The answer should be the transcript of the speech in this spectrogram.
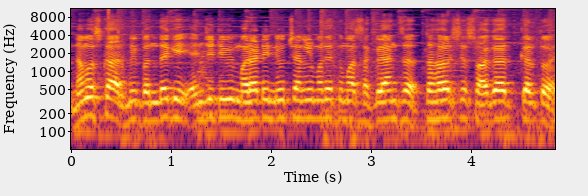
नमस्कार मी बंदगी. एनजीटीव्ही मराठी न्यूज चॅनलमध्ये तुम्हा सगळ्यांचं सहर्ष स्वागत करतोय.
